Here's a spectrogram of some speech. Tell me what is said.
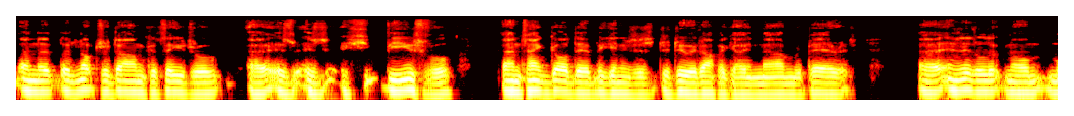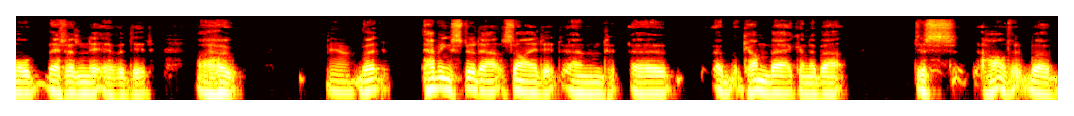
and the, the Notre Dame Cathedral uh, is is beautiful. And thank God they're beginning to, to do it up again now and repair it, uh, and it'll look more more better than it ever did. I hope. Yeah. But having stood outside it and uh, uh, come back, and about just half, well,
